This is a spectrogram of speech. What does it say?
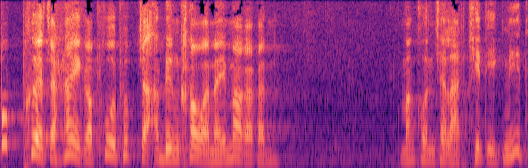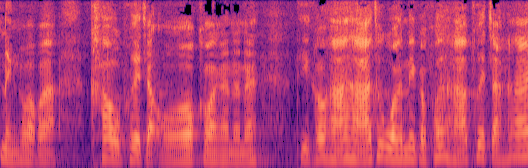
ปุ๊บเพื่อจะให้กับพูดปุ๊บจะดึงเข้าอันไหนมากกว่ากัน บางคนฉลาดคิดอีกนิดหนึ่งก็บอกว่า เข้าเพื่อจะออกว่างั้นนะนะที่เขาหาหาทุกวันนี่ก็เพื่อหาเพื่อจะให้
